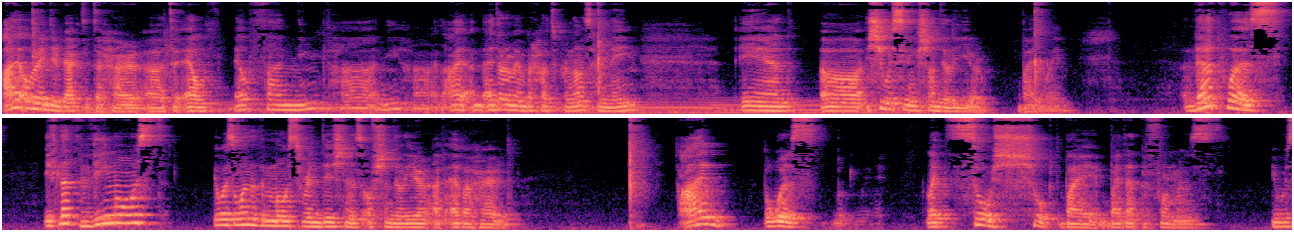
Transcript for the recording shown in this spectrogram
I already reacted to her, uh, to El Elfa Ninfa, Niha, I, I don't remember how to pronounce her name. And uh, she was singing Chandelier, by the way. That was, if not the most, it was one of the most renditions of Chandelier I've ever heard. I was like so shocked by by that performance. It was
